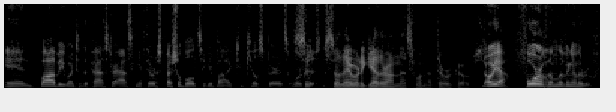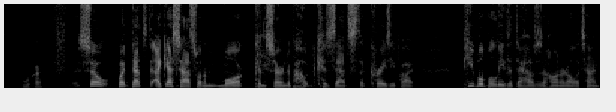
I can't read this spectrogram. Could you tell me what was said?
and Bobby went to the pastor asking if there were special bullets he could buy to kill spirits or So, ghosts. so they were together on this one that there were ghosts. Oh yeah, four of them living on the roof. Okay. So, but that's I guess that's what I'm more concerned about because that's the crazy part. People believe that their houses are haunted all the time.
